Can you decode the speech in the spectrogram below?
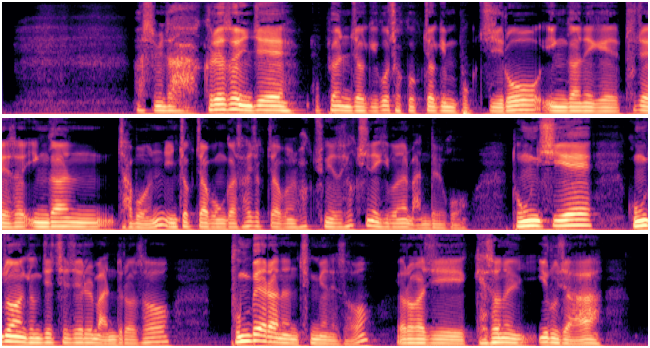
맞습니다. 그래서 이제 보편적이고 적극적인 복지로 인간에게 투자해서 인간 자본, 인적 자본과 사회적 자본을 확충해서 혁신의 기반을 만들고 동시에 공정한 경제 체제를 만들어서 분배라는 측면에서 여러 가지 개선을 이루자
